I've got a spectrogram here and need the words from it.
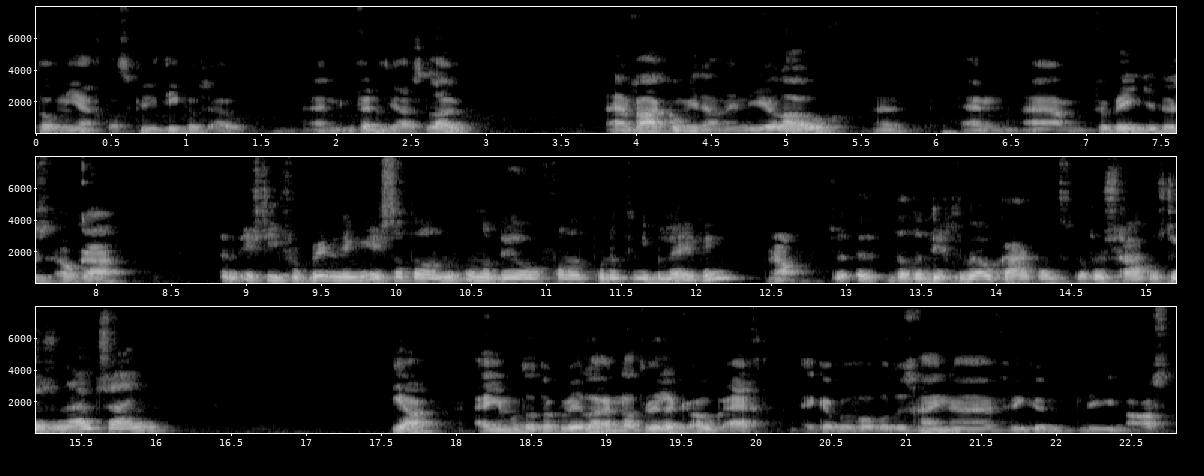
toch niet echt als kritiek of zo. En ik vind het juist leuk. En vaak kom je dan in dialoog en um, verbind je dus elkaar. En is die verbinding, is dat dan een onderdeel van het product en die beleving? Ja. Eh, dat het dichter bij elkaar komt, dat er schakels tussenuit zijn? Ja, en je moet dat ook willen. En dat wil ik ook echt. Ik heb bijvoorbeeld dus geen uh, frequently asked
